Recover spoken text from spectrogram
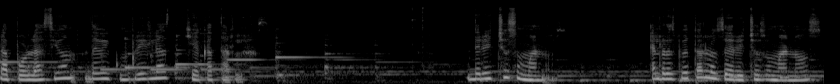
La población debe cumplirlas y acatarlas. Derechos humanos. El respeto a los derechos humanos,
